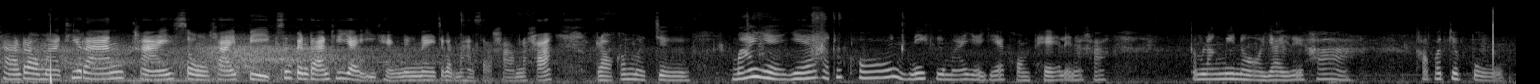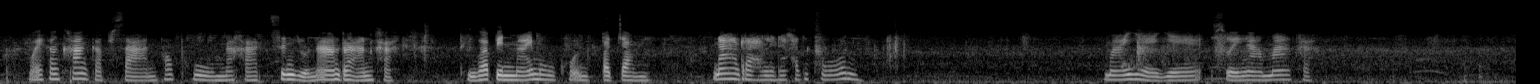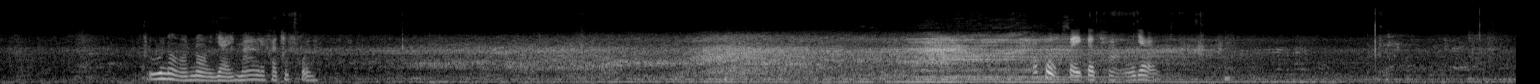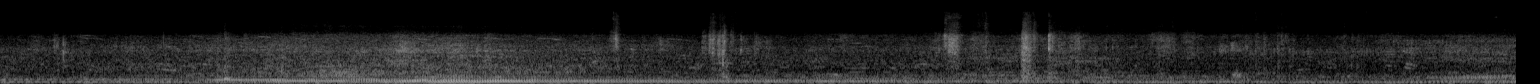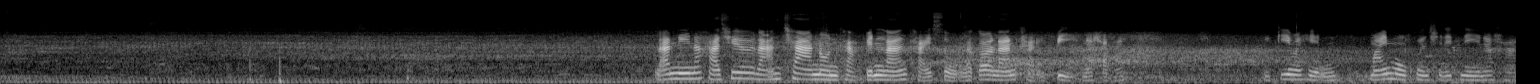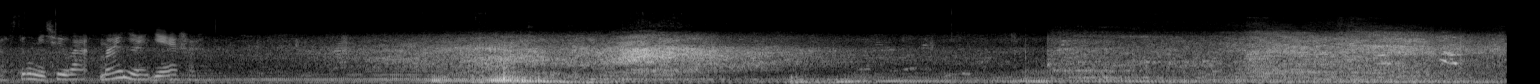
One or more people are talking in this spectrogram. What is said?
นะคะ เรามาที่ร้านขายส่งขายปีก ซึ่งเป็นร้านที่ใหญ่อีกแห่งหนึ่งในจังหวัดมหาสารคามนะคะ เราก็มาเจอไม้แย่แย่ค่ะทุกคนนี่คือไม้แย่แย่ของแท้เลยนะคะกำลังมีหน่อใหญ่เลยค่ะเขาก็จะปลูกไว้ข้างๆกับศาลพ่อภูมินะคะ ซึ่งอยู่หน้าร้านค่ะ ถือว่าเป็นไม้มงคลประจำหน้าร้านเลยนะคะ ทุกคน ไม้แย่แย่สวยงามมากค่ะ ดูหน่อหน่อใหญ่มากเลยค่ะทุกคน ก็ปลูกใส่กระถางใหญ่ ร้านนี้นะคะ ชื่อร้านชานนค่ะ เป็นร้านขายส่งแล้วก็ร้านขายปีกนะคะวิกกี้มาเห็นไม้มงคลชนิดนี้นะคะ ซึ่งมีชื่อว่าไม้แย่แยค่ะ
